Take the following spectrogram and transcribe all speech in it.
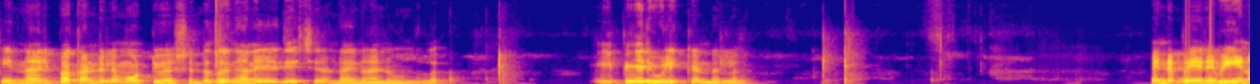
പിന്നെ ഇപ്പൊ കണ്ടില്ലേ മോട്ടിവേഷന്റെത് ഞാൻ എഴുതി വെച്ചിട്ടുണ്ടായിരുന്നു അനു ഈ പേര് വിളിക്കണ്ടല്ലോ? എന്റെ പേര് വീണ.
